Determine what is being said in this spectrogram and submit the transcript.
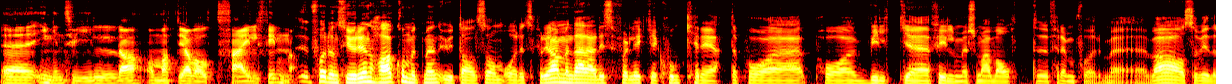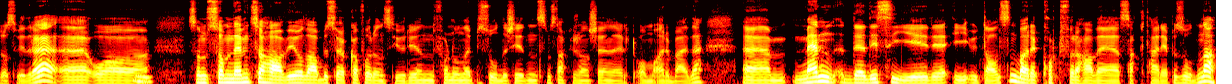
eh, ingen tvil da om at de har valgt feil film. Da. Forhåndsjuryen har kommet med en uttalelse om årets program, men der er de selvfølgelig ikke konkrete på, på hvilke filmer som er valgt fremfor med hva, osv. osv. Eh, og mm. som, som, nevnt så har vi jo da besøk av forhåndsjuryen for noen episoder siden som snakker sånn generelt om arbeidet. Um, men det de sier i uttalelsen, bare kort for å ha det sagt her i episoden, da,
